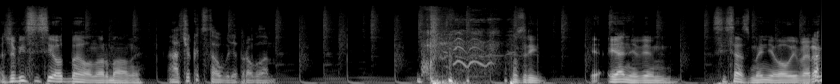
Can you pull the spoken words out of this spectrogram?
že by si si odbehol normálne. A čo keď z toho bude problém? Pozri, ja, ja neviem, si sa zmenil, Oliver.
